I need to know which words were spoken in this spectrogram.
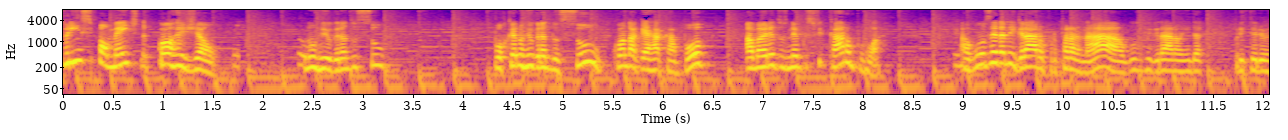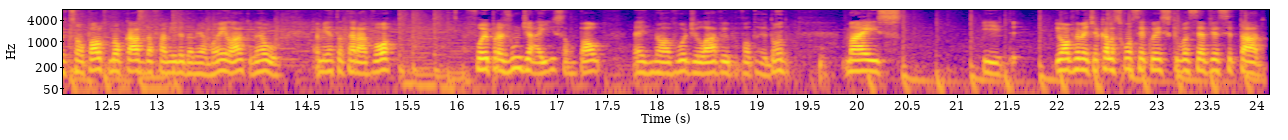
Principalmente na qual região? No Rio Grande do Sul. Porque no Rio Grande do Sul, quando a guerra acabou, a maioria dos negros ficaram por lá. Alguns ainda migraram para o Paraná, alguns migraram ainda para o interior de São Paulo, como é o caso da família da minha mãe lá, né, o, a minha tataravó foi para Jundiaí, São Paulo, Né? Meu avô de lá veio para Volta Redonda. Mas. E, e, obviamente, aquelas consequências que você havia citado.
